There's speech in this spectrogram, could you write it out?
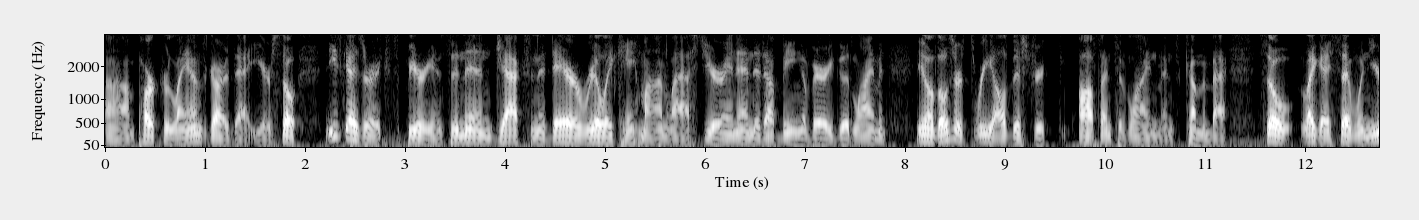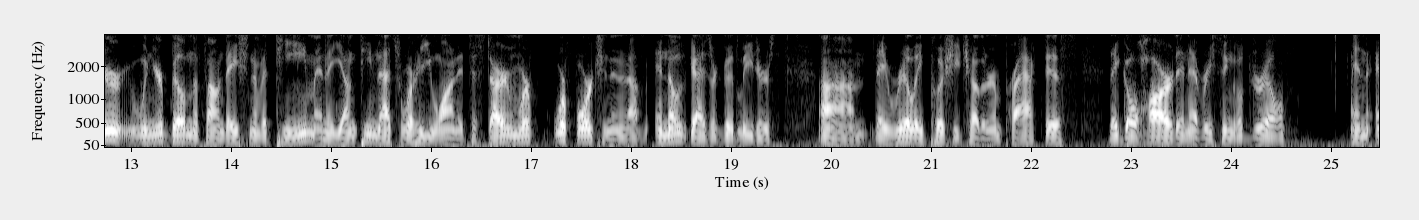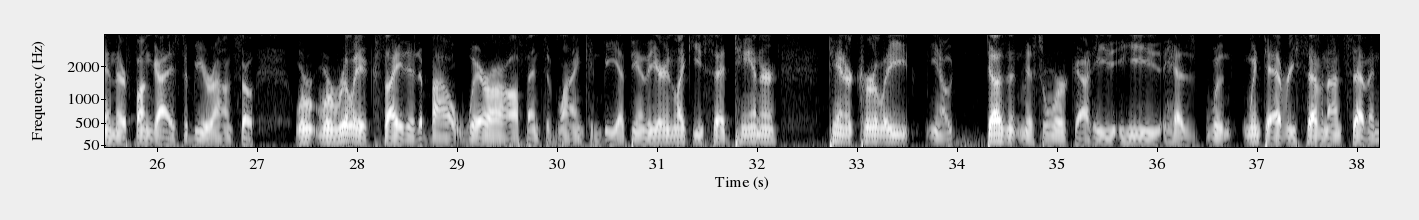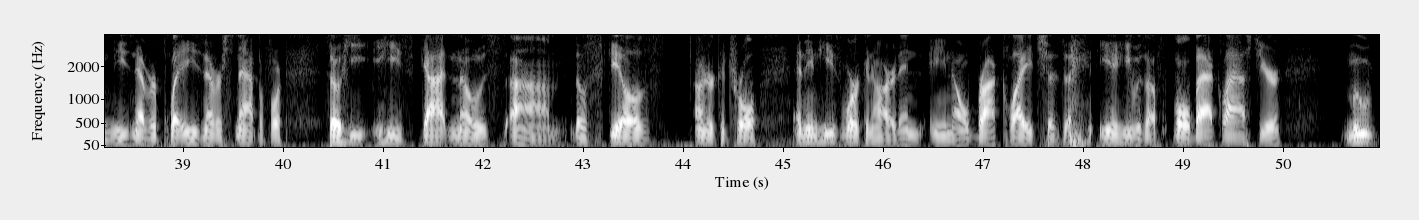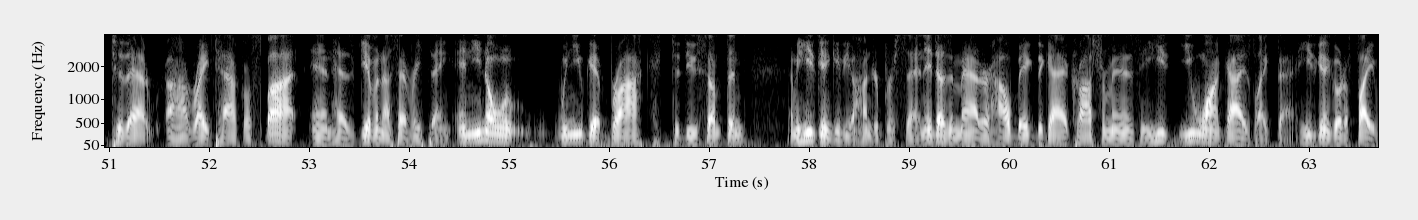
um, Parker Landsgard that year. So these guys are experienced. And then Jackson Adair really came on last year and ended up being a very good lineman. You know, those are three all-district offensive linemen coming back. So, like I said, when you're when you're building the foundation of a team and a young team, that's where you want it to start. And we're we're fortunate enough, and those guys are good leaders. Um, they really push each other in practice. They go hard in every single drill, and and they're fun guys to be around. So we're we're really excited about where our offensive line can be at the end of the year. And like you said, Tanner Tanner Curley, you know, doesn't miss a workout. He he has went, went to every seven on seven. He's never played. He's never snapped before. So he he's gotten those um, those skills under control, and then he's working hard. And you know, Brock Kleitch has you know, he was a fullback last year, moved to that uh, right tackle spot, and has given us everything. And you know, when you get Brock to do something. I mean, he's going to give you 100%. It doesn't matter how big the guy across from him is. He's, you want guys like that. He's going to go to fight,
